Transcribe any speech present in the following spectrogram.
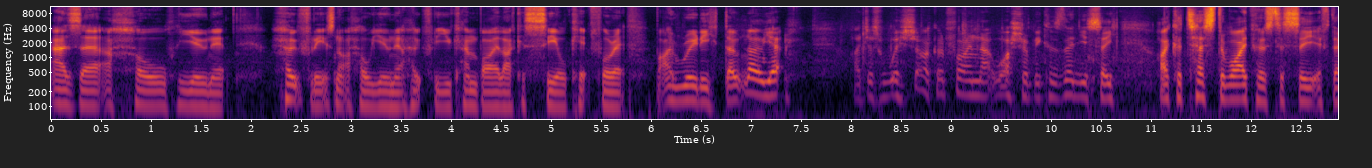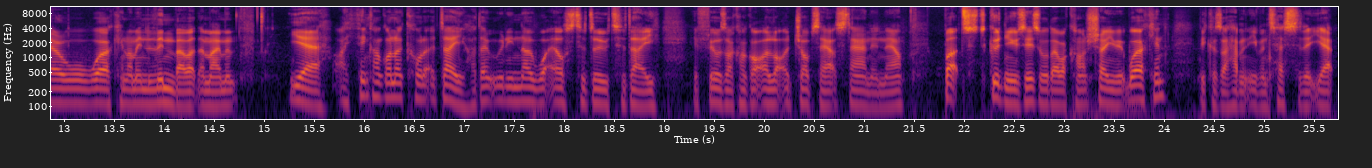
as a, a whole unit? Hopefully it's not a whole unit. Hopefully you can buy like a seal kit for it. But I really don't know yet. I just wish I could find that washer because then you see I could test the wipers to see if they're all working. I'm in limbo at the moment yeah, I think I'm going to call it a day. I don't really know what else to do today. It feels like I've got a lot of jobs outstanding now. But the good news is, although I can't show you it working because I haven't even tested it yet,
